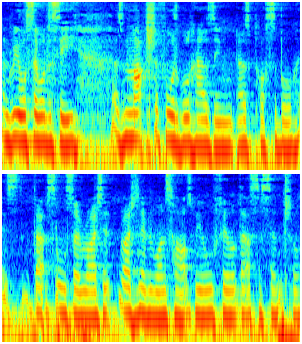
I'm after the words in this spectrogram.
And we also want to see as much affordable housing as possible. It's, that's also right, at, right in everyone's hearts. We all feel that that's essential.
